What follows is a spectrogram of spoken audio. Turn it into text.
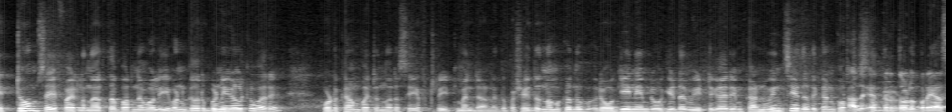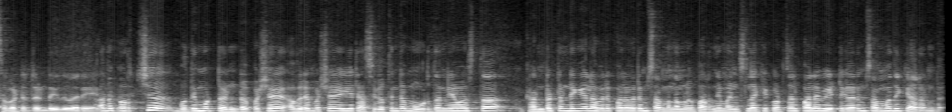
ഏറ്റവും സേഫ് ആയിട്ടുള്ള നേരത്തെ പറഞ്ഞ പോലെ ഈവൻ ഗർഭിണികൾക്ക് വരെ കൊടുക്കാൻ പറ്റുന്ന ഒരു സേഫ് ട്രീറ്റ്മെന്റ് ആണ് ഇത്. പക്ഷേ ഇത് നമുക്കൊന്ന് രോഗിയെയും രോഗിയുടെ വീട്ടുകാരെയും കൺവിൻസ് ചെയ്തെടുക്കാൻ കുറച്ച് അത് എത്രത്തോളം പ്രയാസപ്പെട്ടിട്ടുണ്ട് ഇതുവരെ? അത് കുറച്ച് ബുദ്ധിമുട്ടുണ്ട്. പക്ഷേ അവർ പക്ഷേ ഈ ഒരു അസുഖത്തിന്റെ മൂർധന്യാവസ്ഥ കണ്ടിട്ടുണ്ടെങ്കിൽ അവർ പലവരും നമ്മൾ പറഞ്ഞ് മനസ്സിലാക്കി കൊടുത്താൽ പല വീട്ടുകാരും സമ്മതിക്കാറുണ്ട്.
